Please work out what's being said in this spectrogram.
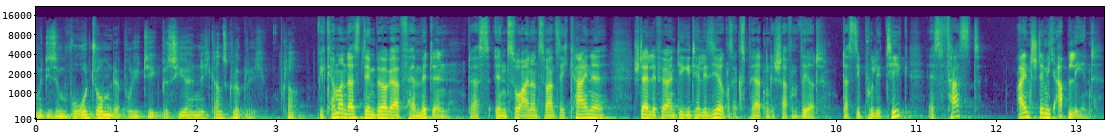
mit diesem Votum der Politik bis hierhin nicht ganz glücklich. Klar. Wie kann man das dem Bürger vermitteln, dass in 2021 keine Stelle für einen Digitalisierungsexperten geschaffen wird? Dass die Politik es fast einstimmig ablehnt?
